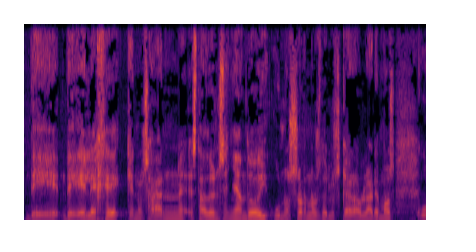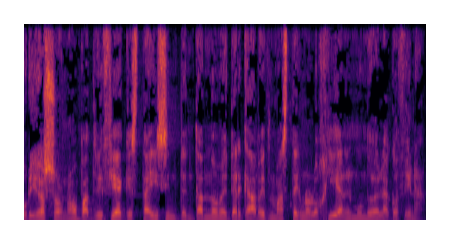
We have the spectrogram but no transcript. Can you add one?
de, de, LG que nos han estado enseñando hoy unos hornos de los que ahora hablaremos. Curioso, ¿no, Patricia? Que estáis intentando meter cada vez más tecnología en el mundo de la cocina.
